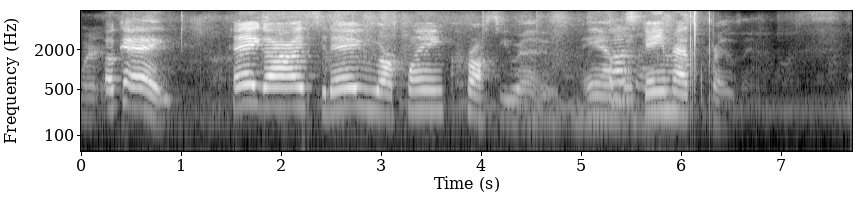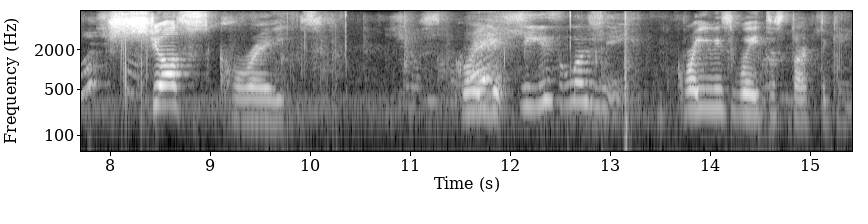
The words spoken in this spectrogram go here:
Okay. Hey guys, today we are playing Crossy Road. And the game has frozen. Just great. Greatest, She's legit. greatest way to start the game.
